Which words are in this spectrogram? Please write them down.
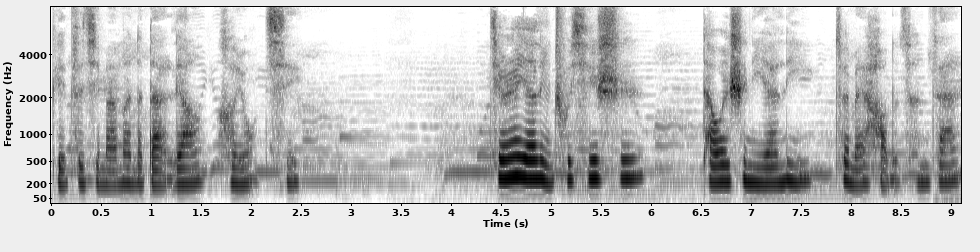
给自己满满的胆量和勇气。情人眼里出西施，他会是你眼里最美好的存在。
